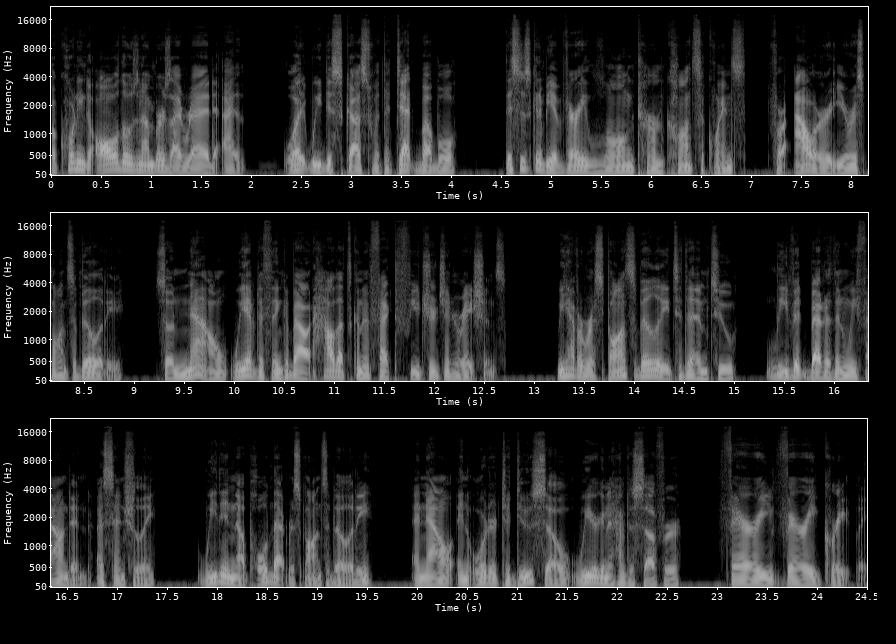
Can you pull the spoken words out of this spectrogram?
according to all those numbers I read, I, what we discussed with the debt bubble, this is going to be a very long term consequence for our irresponsibility. So now we have to think about how that's going to affect future generations. We have a responsibility to them to leave it better than we found it, essentially. We didn't uphold that responsibility. And now, in order to do so, we are going to have to suffer very, very greatly.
